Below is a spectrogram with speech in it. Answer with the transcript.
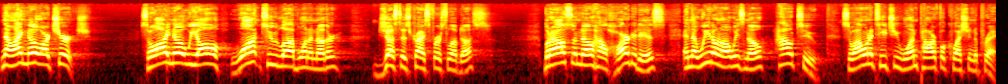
Now, I know our church. So I know we all want to love one another just as Christ first loved us. But I also know how hard it is and that we don't always know how to. So I want to teach you one powerful question to pray.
